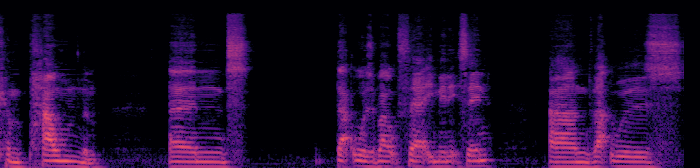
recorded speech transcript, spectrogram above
compound them. And that was about 30 minutes in. And that was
